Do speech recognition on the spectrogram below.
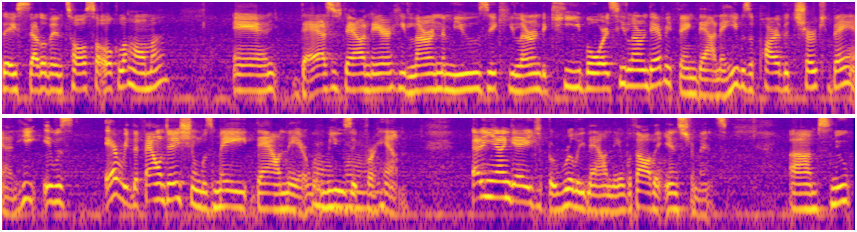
They settled in Tulsa, Oklahoma. And Daz is down there. He learned the music. He learned the keyboards. He learned everything down there. He was a part of the church band. He it was every the foundation was made down there with music for him at a young age, but really down there with all the instruments. Um, Snoop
